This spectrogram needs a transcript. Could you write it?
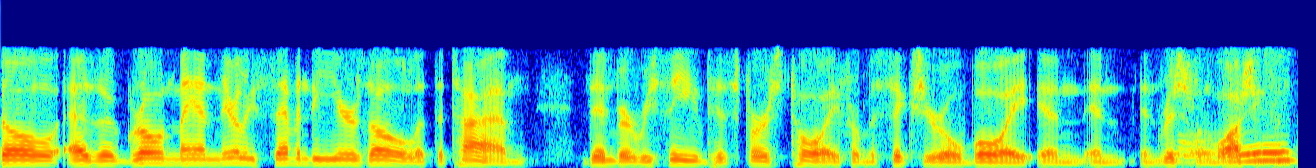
So, as a grown man, nearly 70 years old at the time, Denver received his first toy from a six-year-old boy in in in Richland, Washington.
